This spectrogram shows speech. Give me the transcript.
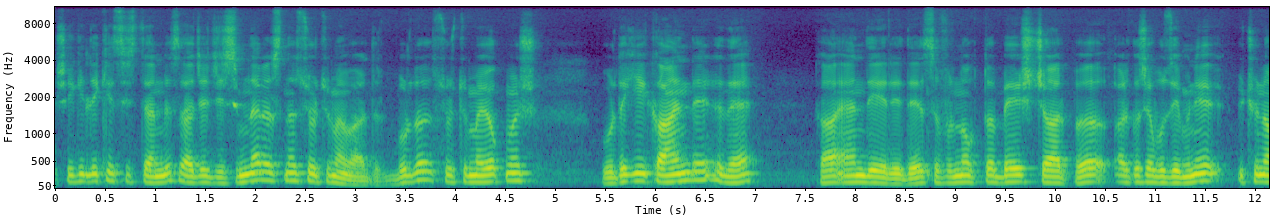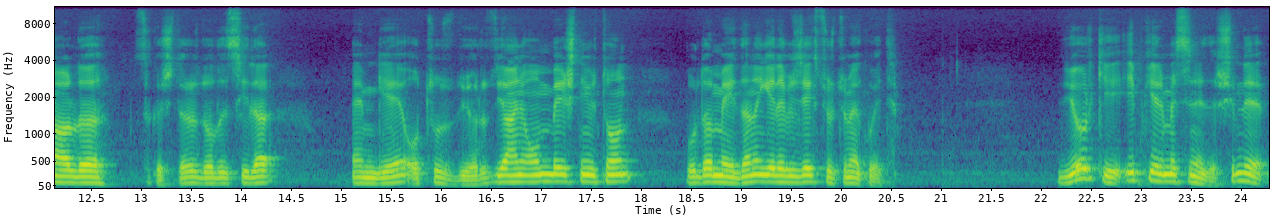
Şekildeki sistemde sadece cisimler arasında sürtünme vardır. Burada sürtünme yokmuş. Buradaki K'n değeri de Kn değeri de 0.5 çarpı arkadaşlar bu zemini 3'ün ağırlığı sıkıştırır. Dolayısıyla mg 30 diyoruz. Yani 15 Newton burada meydana gelebilecek sürtünme kuvveti. Diyor ki ip gerilmesi nedir? Şimdi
